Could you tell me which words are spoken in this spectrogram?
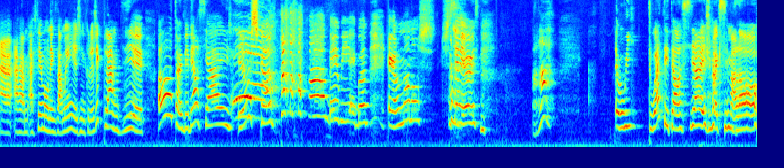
euh, a, a- a fait mon examen gynécologique, puis là, elle me dit euh, Ah, t'as un bébé en siège. Et là, je suis comme Ah, ben oui, elle est bonne. Elle est comme Non, non, je suis sérieuse. ah euh, Oui. Toi, t'étais en siège, Maxime, alors.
